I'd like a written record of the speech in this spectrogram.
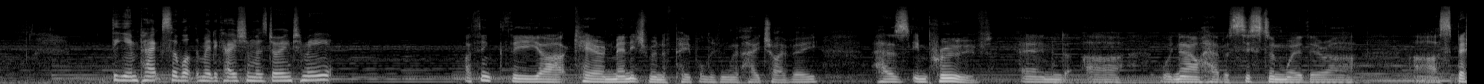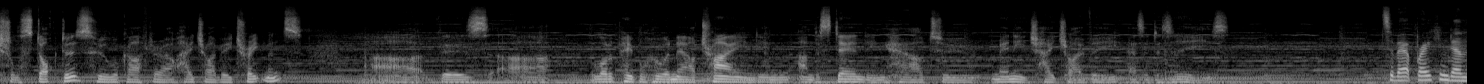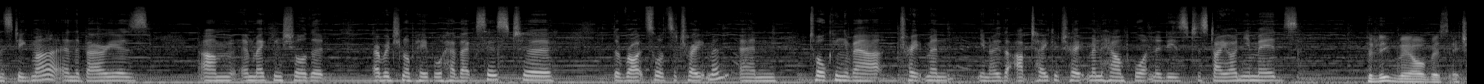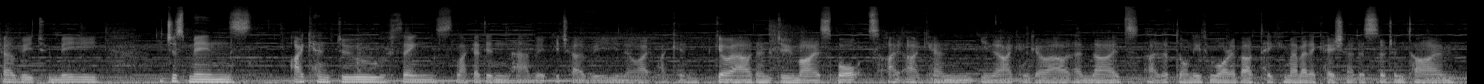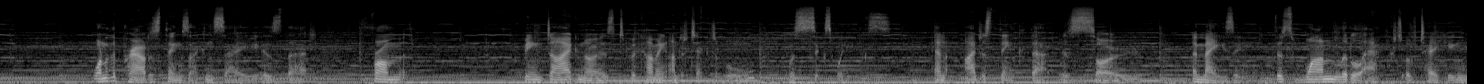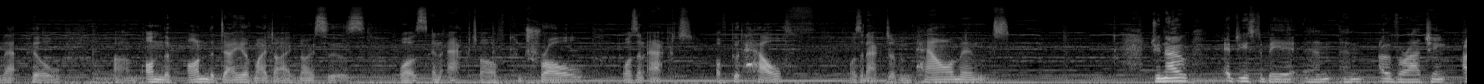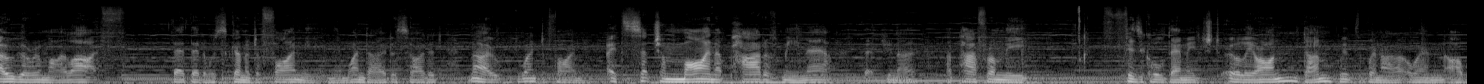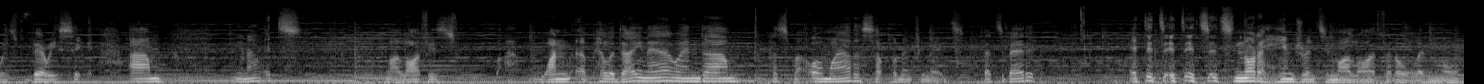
the impacts of what the medication was doing to me. I think the uh, care and management of people living with HIV has improved and uh, we now have a system where there are uh, specialist doctors who look after our HIV treatments. Uh, there's uh, a lot of people who are now trained in understanding how to manage HIV as a disease. It's about breaking down the stigma and the barriers um, and making sure that Aboriginal people have access to the right sorts of treatment and talking about treatment, you know, the uptake of treatment, how important it is to stay on your meds. To live well with HIV to me, it just means I can do things like I didn't have it, HIV. You know, I, I can go out and do my sports. I, I can, you know, I can go out at night. I don't need to worry about taking my medication at a certain time. One of the proudest things I can say is that from being diagnosed becoming undetectable was six weeks. And I just think that is so amazing. This one little act of taking that pill um, on the on the day of my diagnosis was an act of control, was an act of good health, was an act of empowerment. Do you know, it used to be an, an overarching ogre in my life that, that it was going to define me. And then one day I decided, no, it won't define me. It's such a minor part of me now that, you know, apart from the physical damage earlier on done with when I when I was very sick, um, you know, it's my life is one pill a day now, and um, plus my, all my other supplementary meds. That's about it. It, it, it. It's it's not a hindrance in my life at all anymore.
